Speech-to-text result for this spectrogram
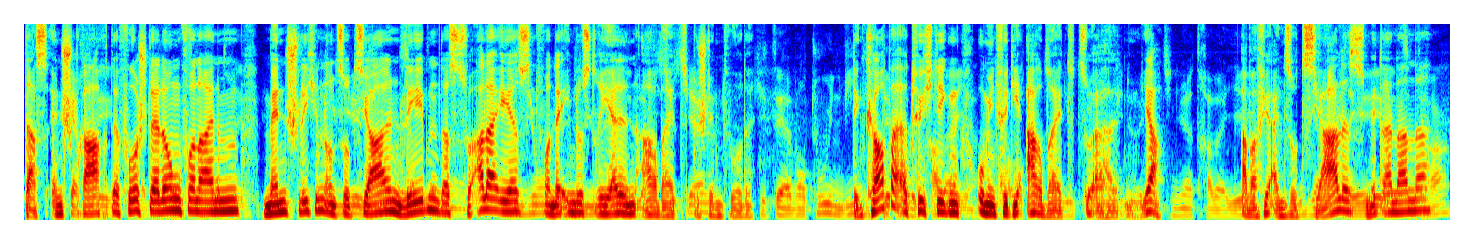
Das entsprach der Vorstellung von einem menschlichen und sozialen Leben, das zuallererst von der industriellen Arbeit bestimmt wurde den Körper ertüchtigen, um ihn für die Arbeit zu erhalten. Ja, aber für ein soziales Miteinander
